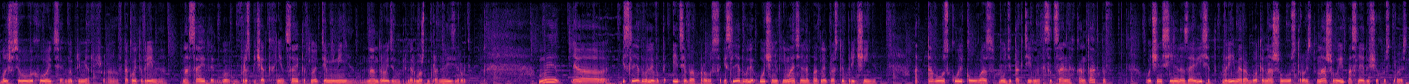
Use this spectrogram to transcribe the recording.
больше всего вы ходите, например, э, в такое-то время на сайты. Ну, в распечатках нет сайтов, но тем не менее на андроиде, например, можно проанализировать. Мы э, исследовали вот эти вопросы, исследовали очень внимательно по одной простой причине. От того, сколько у вас будет активных социальных контактов, очень сильно зависит время работы нашего устройства, нашего и последующих устройств.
